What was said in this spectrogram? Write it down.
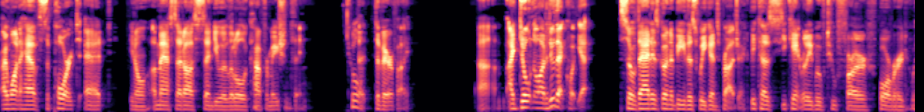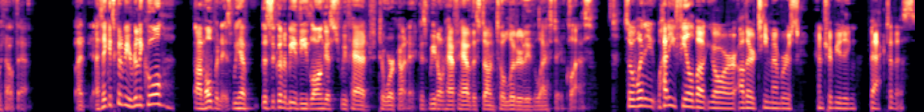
I want to have support at you know amass.us send you a little confirmation thing Cool. uh, to verify. Um, I don't know how to do that quite yet. So that is going to be this weekend's project because you can't really move too far forward without that. But I think it's going to be really cool. I'm hoping it is. We have this is going to be the longest we've had to work on it because we don't have to have this done till literally the last day of class. So, what do you how do you feel about your other team members contributing back to this?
